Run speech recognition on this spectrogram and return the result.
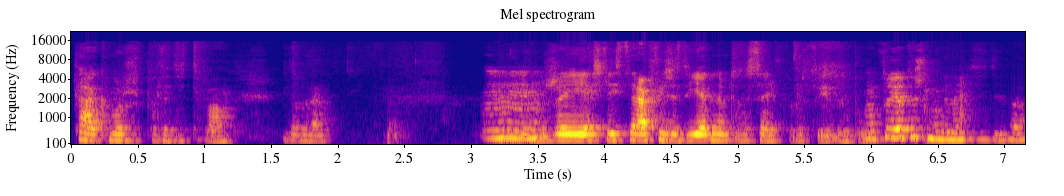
Tak, możesz podać dwa. Dobra. Mm. Że jeśli trafisz z jednym, to dostaniesz po prostu jeden No punkt. to ja też mogę napisać dwa.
